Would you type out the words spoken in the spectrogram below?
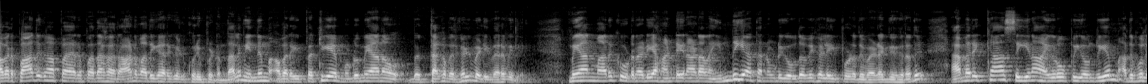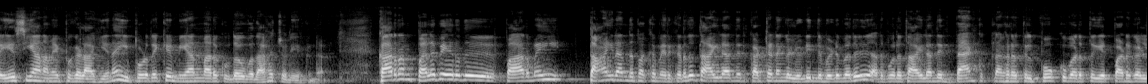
அவர் பாதுகாப்பாக இருப்பதாக ராணுவ அதிகாரிகள் குறிப்பிட்டிருந்தாலும் இன்னும் அவரை பற்றிய முழுமையான தகவல்கள் வெளிவரவில்லை. மியான்மருக்கு உடனடியாக அண்டை நாடான இந்தியா தன்னுடைய உதவிகளை இப்பொழுது வழங்குகிறது. அமெரிக்கா சீனா ஐரோப்பிய ஒன்றியம் அதுபோல ஏசியான் அமைப்புகள் ஆகியன இப்பொழுதைக்கு மியான்மருக்கு உதவுவதாக சொல்லியிருக்கின்றன காரணம் பல பேரது பார்வை தாய்லாந்து பக்கம் இருக்கிறது. தாய்லாந்தின் கட்டணங்கள் இடிந்து விடுவது அதுபோல தாய்லாந்தின் பேங்காக் நகரத்தில் போக்குவரத்து ஏற்பாடுகள்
